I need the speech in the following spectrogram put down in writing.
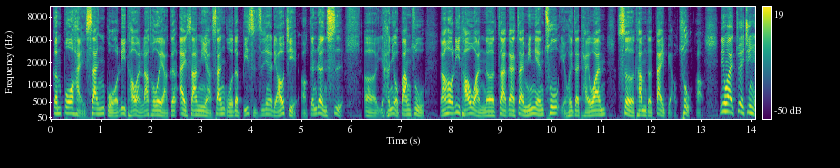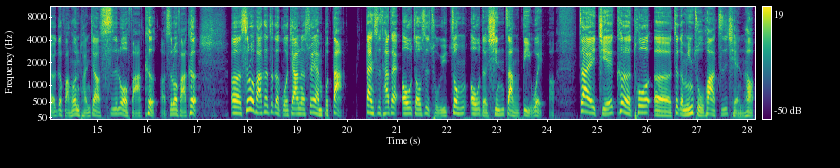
跟波海三国、立陶宛、拉脱维亚跟爱沙尼亚三国的彼此之间的了解啊，跟认识，呃，也很有帮助。然后立陶宛呢，大概在明年初也会在台湾设他们的代表处啊。另外，最近有一个访问团叫斯洛伐克啊，斯洛伐克，呃，斯洛伐克这个国家呢，虽然不大，但是它在欧洲是处于中欧的心脏地位啊。在捷克脱呃这个民主化之前哈，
